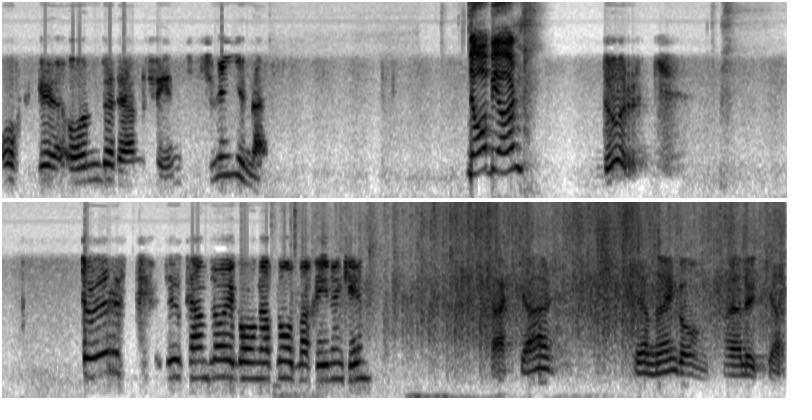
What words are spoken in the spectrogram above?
Och eh, under den finns svinet. Ja, Björn. Durk. Durk. Du kan dra igång applådmaskinen, Kim. Tackar. Ännu en gång har jag lyckats.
